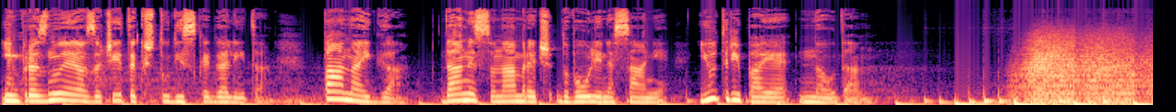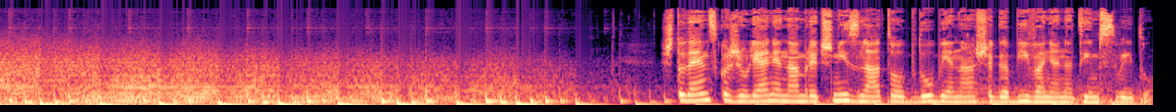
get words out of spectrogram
in praznujejo začetek študijskega leta. Pa naj ga. Danes so namreč dovoljene sanje, jutri pa je nov dan. Študentsko življenje namreč ni zlato obdobje našega bivanja na tem svetu.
